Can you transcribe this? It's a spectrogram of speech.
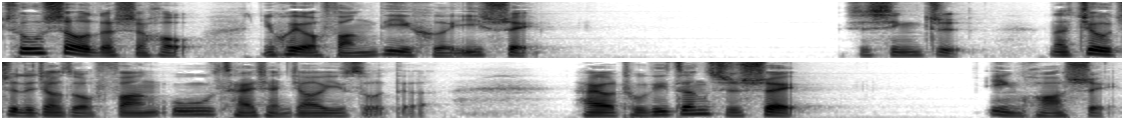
出售的时候，你会有房地合一税，是新制；那旧制的叫做房屋财产交易所得，还有土地增值税、印花税。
